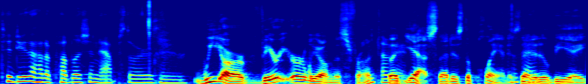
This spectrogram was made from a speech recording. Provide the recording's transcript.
to do that? How to publish in app stores and We are very early on this front, but yes, that is the plan. Is that it'll be a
